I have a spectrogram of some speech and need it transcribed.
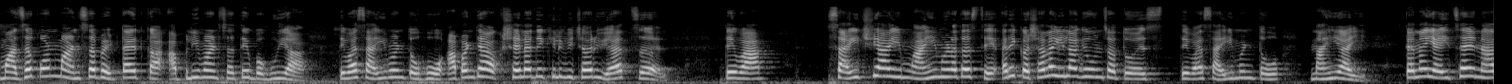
माझं कोण माणसं भेटतायत का? आपली माणसं ते बघूया. तेव्हा साई म्हणतो हो आपण त्या अक्षयला देखील विचारूया चल. तेव्हा साईची आई माई म्हणत असते अरे कशाला हिला घेऊन जातोयस? तेव्हा साई म्हणतो नाही आई त्यांना यायचं आहे ना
